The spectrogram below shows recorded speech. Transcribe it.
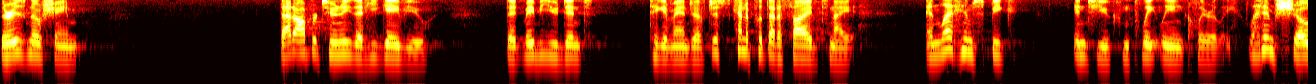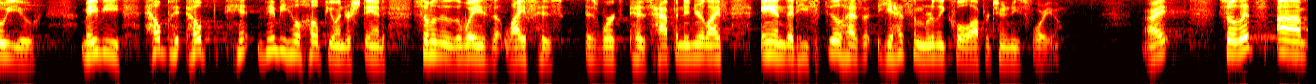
there is no shame. That opportunity that He gave you, that maybe you didn't take advantage of, just kind of put that aside tonight and let Him speak into you completely and clearly. Let Him show you. Maybe help, help maybe he'll help you understand some of the, the ways that life has, has worked has happened in your life and that he still has he has some really cool opportunities for you. All right? So let's um,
